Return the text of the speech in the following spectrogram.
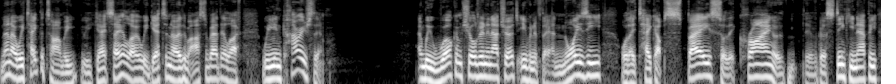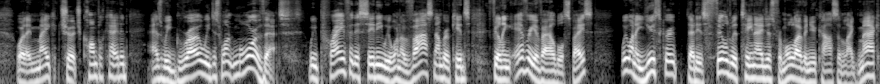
No, no, we take the time, we, we get, say hello, we get to know them, ask about their life, we encourage them. And we welcome children in our church, even if they are noisy or they take up space or they're crying or they've got a stinky nappy or they make church complicated. As we grow, we just want more of that. We pray for this city. We want a vast number of kids filling every available space. We want a youth group that is filled with teenagers from all over Newcastle and Lake Mac,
